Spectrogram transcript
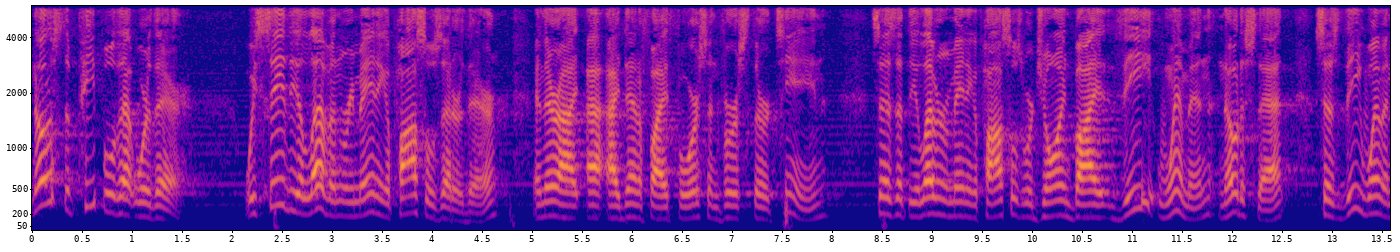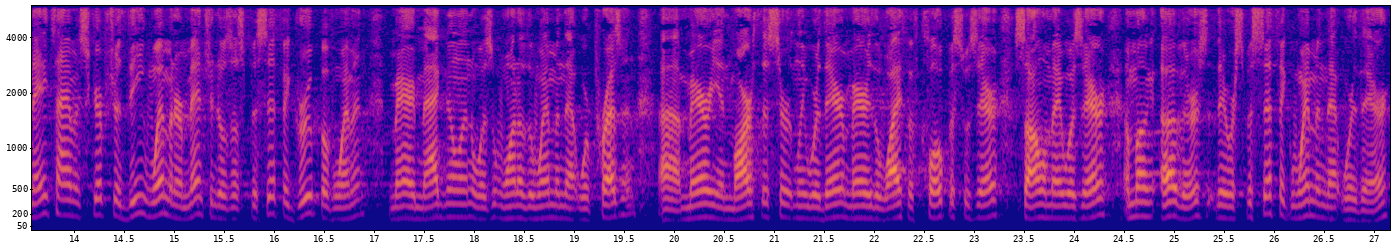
Notice the people that were there we see the 11 remaining apostles that are there, and they're identified for us in verse 13. It says that the 11 remaining apostles were joined by the women. Notice that. Says the women. Anytime in Scripture the women are mentioned, it was a specific group of women. Mary Magdalene was one of the women that were present. Uh, Mary and Martha certainly were there. Mary, the wife of Clopas, was there. Salome was there. Among others, there were specific women that were there.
